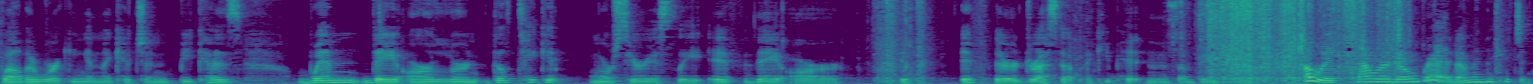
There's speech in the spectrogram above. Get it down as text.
while they're working in the kitchen because when they are learn, they'll take it more seriously if they are, if, if they're dressed up. I keep hitting something. Oh, it's sourdough bread. I'm in the kitchen.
